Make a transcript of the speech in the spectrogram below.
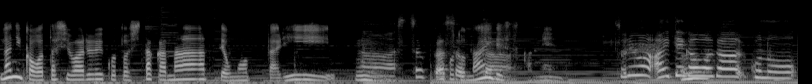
何か私悪いことしたかなって思ったり、うん、あそうかそうかないですかね。それは相手側がこの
